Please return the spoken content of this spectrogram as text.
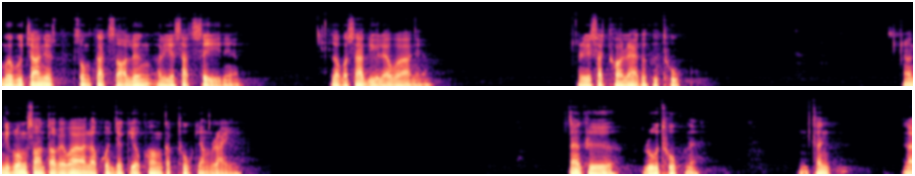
เมื่อพระเจ้าเนี่ยทรงตัดสอนเรื่องอริยสัจสี่เนี่ยเราก็ทราบดีแล้วว่าเนี่ยอริยสัจข้อแรกก็คือทุกข์อันนี้พระองค์สอนต่อไปว่าเราควรจะเกี่ยวข้องกับทุกข์อย่างไร นั่นคือรู้ทุกข์นะท่าน เรา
